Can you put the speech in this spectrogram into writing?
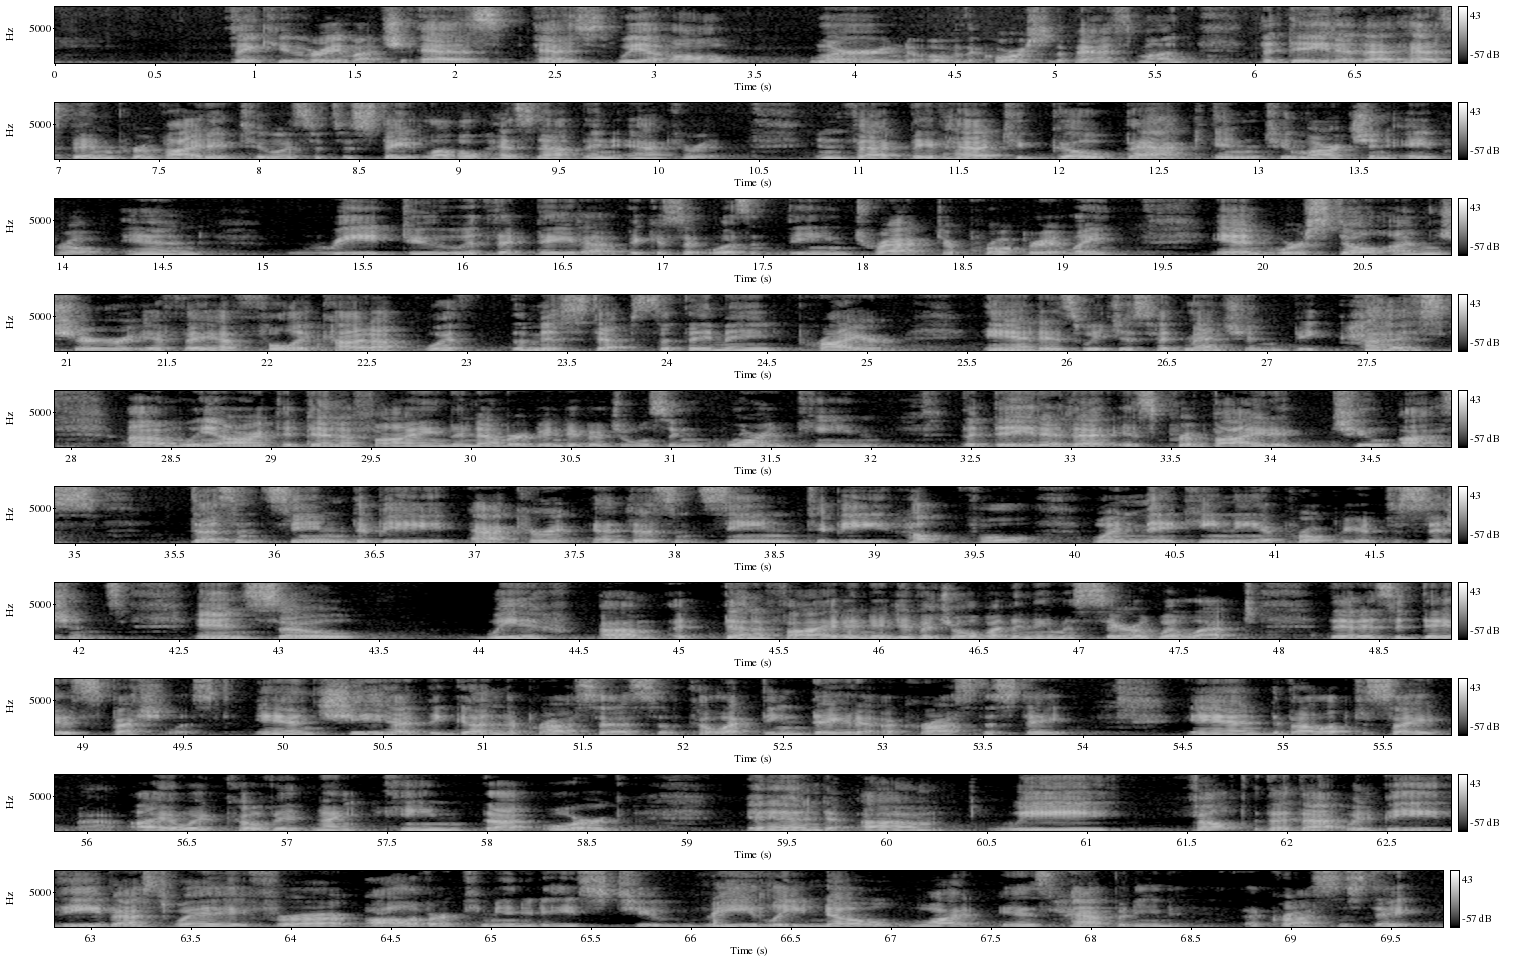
Thank you very much. As as we have all learned over the course of the past month, the data that has been provided to us at the state level has not been accurate. In fact, they've had to go back into March and April and redo the data because it wasn't being tracked appropriately. And we're still unsure if they have fully caught up with the missteps that they made prior. And as we just had mentioned, because um, we aren't identifying the number of individuals in quarantine, the data that is provided to us doesn't seem to be accurate and doesn't seem to be helpful when making the appropriate decisions. And so we um, identified an individual by the name of Sarah Willett that is a data specialist. And she had begun the process of collecting data across the state and developed a site, uh, iowacovid19.org. And um, we felt that that would be the best way for our, all of our communities to really know what is happening across the state.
